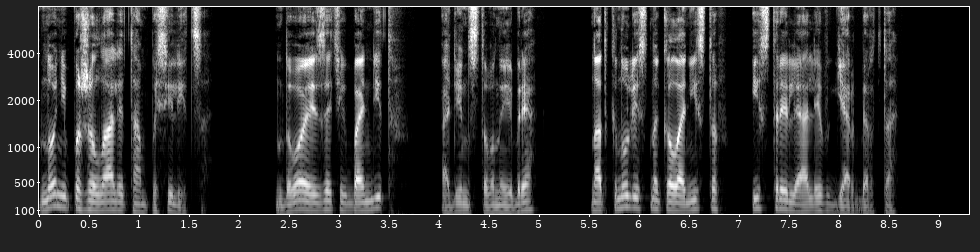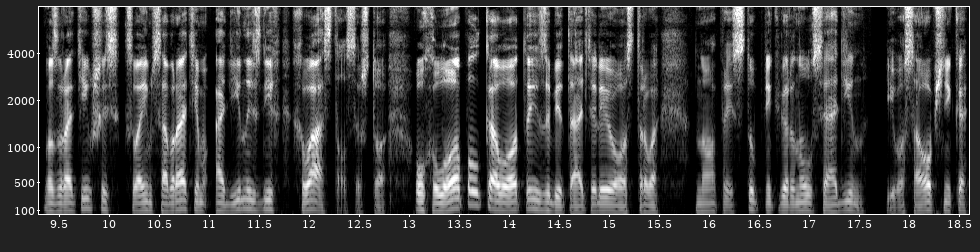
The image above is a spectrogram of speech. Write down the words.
но не пожелали там поселиться. Двое из этих бандитов 11 ноября наткнулись на колонистов и стреляли в Герберта. Возвратившись к своим собратьям, один из них хвастался, что ухлопал кого-то из обитателей острова, но преступник вернулся один, его сообщника,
